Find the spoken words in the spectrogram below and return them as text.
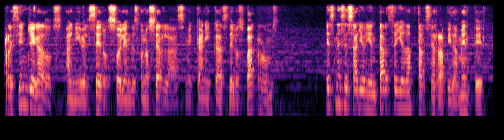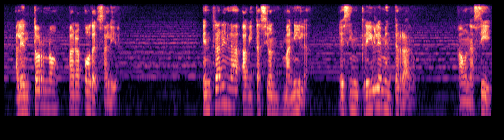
recién llegados al nivel 0 suelen desconocer las mecánicas de los backrooms, es necesario orientarse y adaptarse rápidamente al entorno para poder salir. Entrar en la habitación Manila es increíblemente raro. Aún así,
